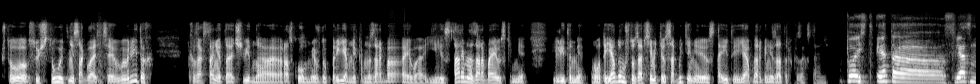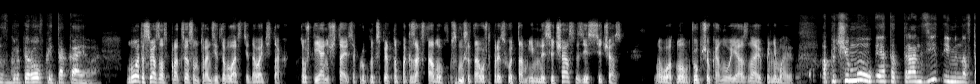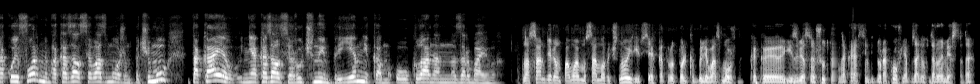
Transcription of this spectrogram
что существует несогласие в элитах – в Казахстане это, очевидно, раскол между преемником Назарбаева и старыми назарбаевскими элитами. Вот. И я думаю, что за всеми этими событиями стоит и явно организатор в Казахстане. То есть это связано с группировкой Такаева? Ну, это связано с процессом транзита власти, давайте так. Потому что я не считаю себя крупным экспертом по Казахстану в смысле того, что происходит там именно сейчас, здесь сейчас. Вот, ну, общую канву я знаю, понимаю. А почему этот транзит именно в такой форме оказался возможен? Почему такая не оказался ручным преемником у клана Назарбаевых? На самом деле он, по-моему, самый ручной из всех, которые только были возможны. Как э, известная шутка на кастинге дураков, я бы занял второе место. Да?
